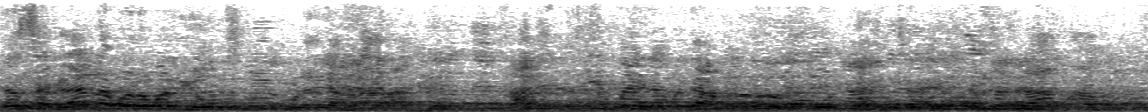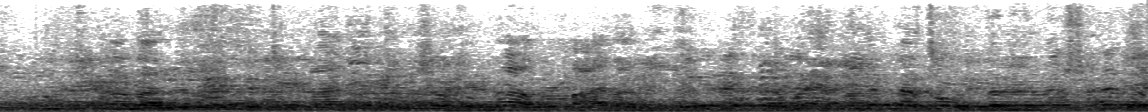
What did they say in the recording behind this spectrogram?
त्या सगळ्यांना बरोबर घेऊन मी पुढे जाणार आहे आणि तीन महिन्यामध्ये आपल्याला त्याचं काम झालेलं आहे त्याची गाणी सुद्धा अजून बाहेर आलेली आहे त्यामुळे त्याचं उत्तर देणं शक्य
